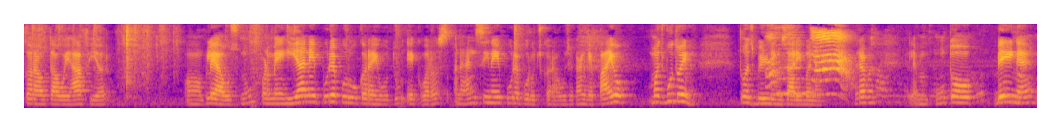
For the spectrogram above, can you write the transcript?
કરાવતા હોય, હાફ યર પ્લે હાઉસનું પણ મેં હિયાને પૂરેપૂરું કરાવ્યું હતું એક વર્ષ અને આંસીને પૂરેપૂરું જ કરાવવું છે. કારણ કે પાયો મજબૂત હોય ને, તો જ બિલ્ડિંગ સારી બને. બરાબર? એટલે હું તો બેયને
